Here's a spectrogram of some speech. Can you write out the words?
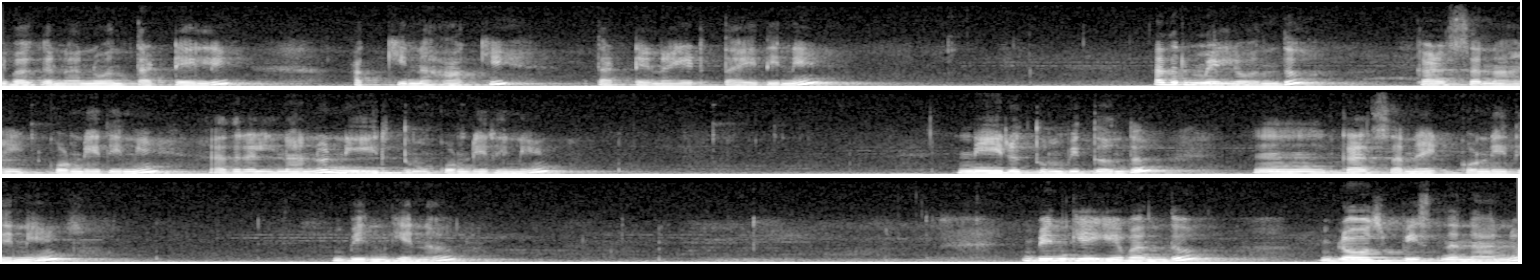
ಇವಾಗ ನಾನು ಒಂದು ತಟ್ಟೆಯಲ್ಲಿ ಅಕ್ಕಿನ ಹಾಕಿ ತಟ್ಟೆನ ಇಡ್ತಾ ಇದ್ದೀನಿ. ಅದ್ರ ಮೇಲೆ ಒಂದು ಕಳಸನ ಇಟ್ಕೊಂಡಿದ್ದೀನಿ. ಅದರಲ್ಲಿ ನಾನು ನೀರು ತುಂಬ್ಕೊಂಡಿದ್ದೀನಿ. ನೀರು ತುಂಬಿದ್ದೊಂದು ಕಳಸನ ಇಟ್ಕೊಂಡಿದ್ದೀನಿ. ಬಿಂದಿಗೆನ. ಬಿಂದಿಗೆಗೆ ಒಂದು ಬ್ಲೌಸ್ ಪೀಸ್ನ ನಾನು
